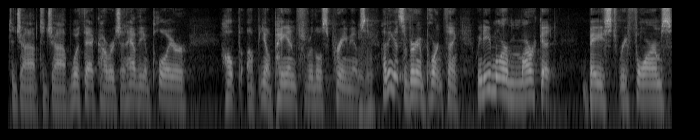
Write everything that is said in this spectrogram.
to job to job with that coverage and have the employer help uh, you know paying for those premiums. Mm-hmm. I think that's a very important thing. We need more market-based reforms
